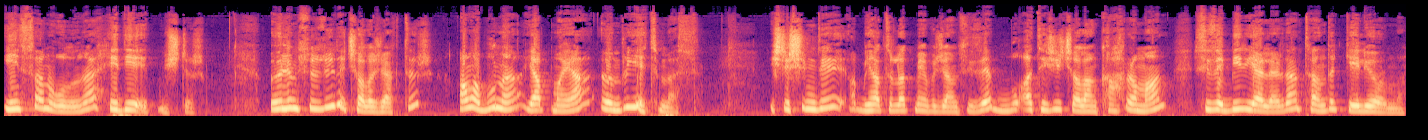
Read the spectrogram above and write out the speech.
insanoğluna hediye etmiştir. Ölümsüzlüğü de çalacaktır ama buna yapmaya ömrü yetmez. İşte şimdi bir hatırlatma yapacağım size. Bu ateşi çalan kahraman size bir yerlerden tanıdık geliyor mu?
